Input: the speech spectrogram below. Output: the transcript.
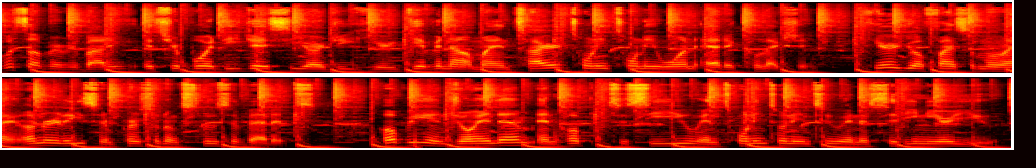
What's up, everybody? It's your boy DJ CRG here, giving out my entire 2021 edit collection. Here you'll find some of my unreleased and personal exclusive edits. Hope you're enjoying them and hope to see you in 2022 in a city near you.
